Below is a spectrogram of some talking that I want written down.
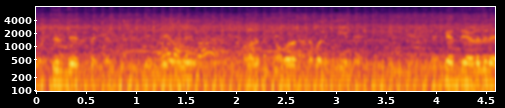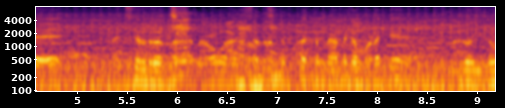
ಗೊತ್ತಿಲ್ಲದೆ ಇರ್ತಕ್ಕಂಥ ರೀತಿಯಲ್ಲಿ ಅವರ ಅವರ ನಡವಳಿಕೆ ಇದೆ. ಯಾಕೆಂತ ಹೇಳಿದ್ರೆ ನಕ್ಸಲ್ರನ್ನ ನಾವು ನಕ್ಸಲರ ಮುಕ್ತ ಕರ್ನಾಟಕ ಮಾಡೋಕ್ಕೆ ಇದು ಇದು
